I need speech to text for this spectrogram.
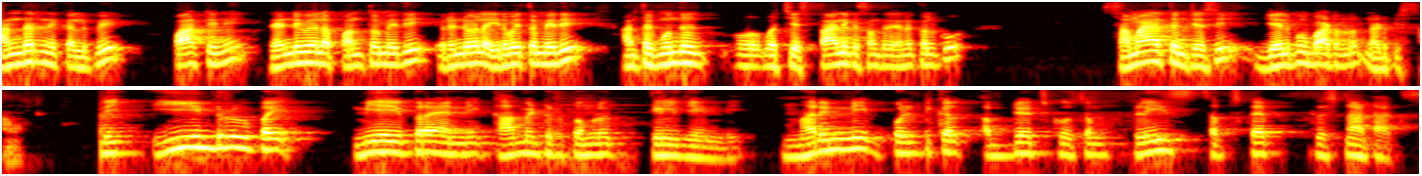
అందరినీ కలిపి పార్టీని రెండు వేల పంతొమ్మిది రెండు వేల ఇరవై తొమ్మిది అంతకుముందు వచ్చే స్థానిక సంస్థల ఎన్నికలకు సమాయత్తం చేసి గెలుపు బాటలో నడిపిస్తాము. మరి ఈ ఇంటర్వ్యూపై మీ అభిప్రాయాన్ని కామెంట్ రూపంలో తెలియజేయండి. మరిన్ని పొలిటికల్ అప్డేట్స్ కోసం ప్లీజ్ సబ్స్క్రైబ్ కృష్ణా టాక్స్.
